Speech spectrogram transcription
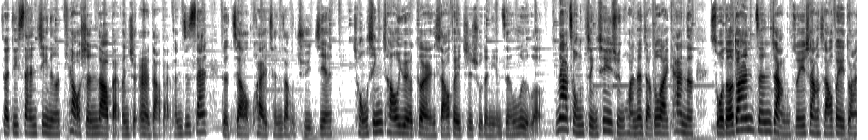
在第三季呢跳升到百分之二到百分之三的较快成长区间。重新超越个人消费支出的年增率了。那从景气循环的角度来看呢，所得端增长追上消费端，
